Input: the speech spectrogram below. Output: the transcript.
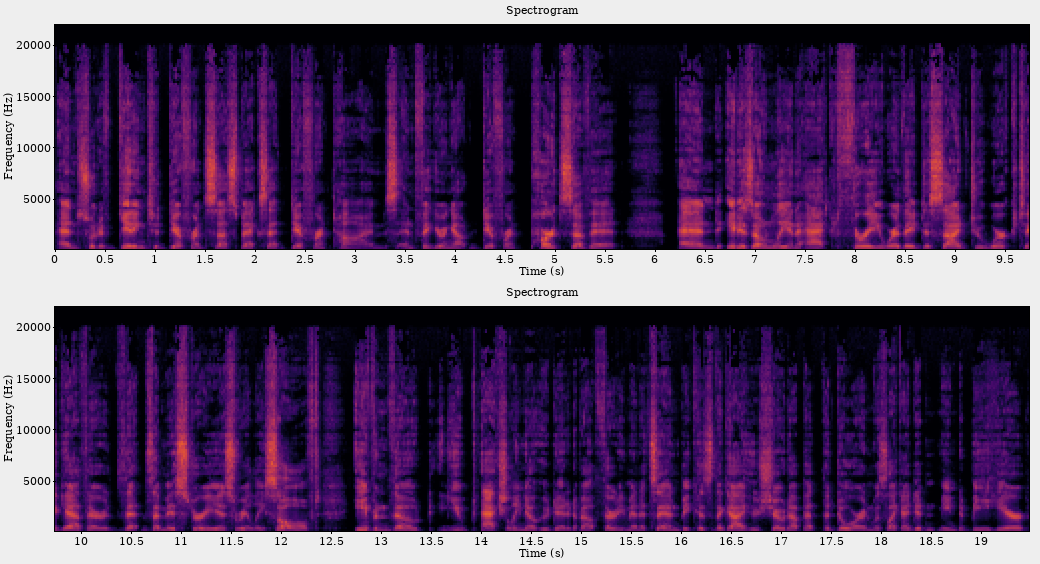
and sort of getting to different suspects at different times and figuring out different parts of it. And it is only in Act 3 where they decide to work together that the mystery is really solved, even though you actually know who did it about 30 minutes in, because the guy who showed up at the door and was like, I didn't mean to be here,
